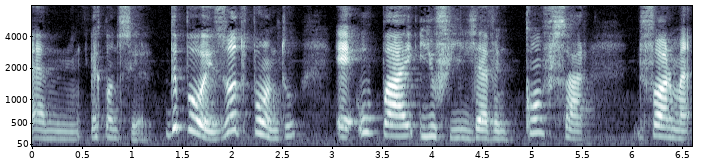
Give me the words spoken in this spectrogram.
um, acontecer. Depois, outro ponto é o pai e o filho devem conversar de forma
